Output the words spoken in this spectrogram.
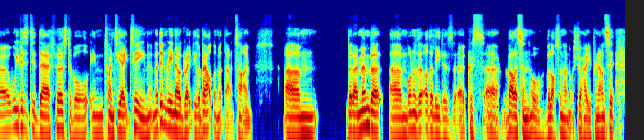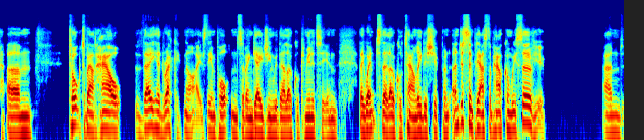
uh, we visited there first of all in 2018, and I didn't really know a great deal about them at that time. Um, but I remember um, one of the other leaders, uh, Kris uh, Vallotton or Vallotton, I'm not sure how you pronounce it, um, talked about how they had recognized the importance of engaging with their local community and they went to their local town leadership and, and just simply asked them how can we serve you and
